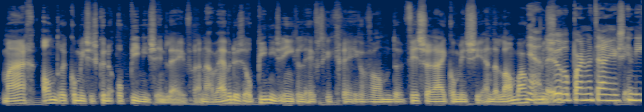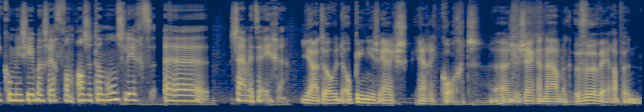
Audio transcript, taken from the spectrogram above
Maar andere commissies kunnen opinies inleveren. Nou, we hebben dus opinies ingeleverd gekregen van de Visserijcommissie en de Ja, Landbouwcommissie. de Europarlementariërs in die commissie hebben gezegd van als het aan ons ligt, eh, zijn we tegen. Ja, de, de opinie is erg, erg kort. Eh, ze zeggen namelijk verwerpen.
